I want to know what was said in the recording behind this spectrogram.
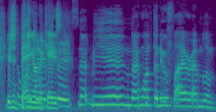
You're just banging on the case. please. Let me in. I want the new Fire Emblem.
